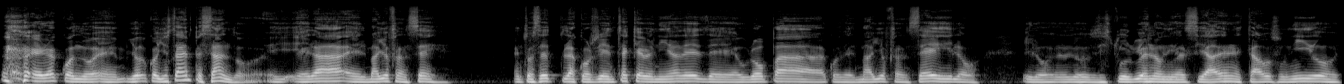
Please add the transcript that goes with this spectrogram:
era cuando, eh, yo, cuando yo estaba empezando, era el mayo francés. Entonces, la corriente que venía desde Europa con el mayo francés y, y los, disturbios en las universidades en Estados Unidos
